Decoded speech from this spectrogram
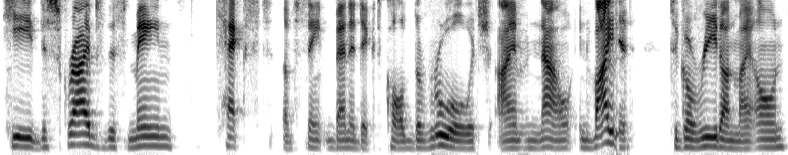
He describes this main text of Saint Benedict called the Rule, which I'm now invited to go read on my own.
